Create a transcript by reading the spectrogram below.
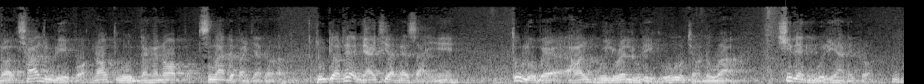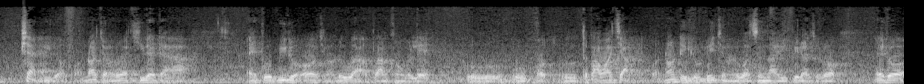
တော့ခြားလူတွေပေါ့နော်သူနိုင်ငံတော်စဉ်းစားတဲ့ပိုင်းကြတော့လူတယောက်တည်းအများကြီးရှိရတဲ့ဆိုင်ရင် သူ့လိုပဲအားငွေလိုတဲ့လူတွေကိုကျွန်တော်တို့ကရှိတဲ့ငွေတွေကနေတော့ဖြတ်ပြီးတော့ပေါ့နော်ကျွန်တော်တို့ကကြီးလိုက်တာအဲပို့ပြီးတော့ကျွန်တော်တို့ကဘာကောင်းလဲဟိုဟိုဟိုတဘာဝကြတယ်ပေါ့နော်ဒီလိုလေးကျွန်တော်တို့ကစဉ်းစားပြီးပြတာဆိုတော့အဲ့တော့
